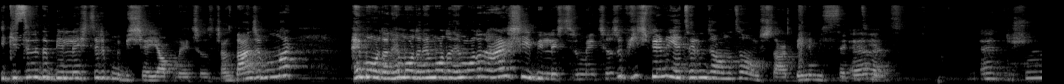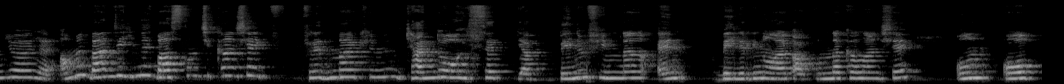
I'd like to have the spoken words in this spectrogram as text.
ikisini de birleştirip mi bir şey yapmaya çalışacağız? Bence bunlar hem oradan hem oradan hem oradan hem oradan her şeyi birleştirmeye çalışıp hiçbirini yeterince anlatamamışlar benim hissettiğim. Evet. Evet düşününce öyle. Ama bence yine baskın çıkan şey Freddie Mercury'nin kendi o hisset ya benim filmden en belirgin olarak aklımda kalan şey onun o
